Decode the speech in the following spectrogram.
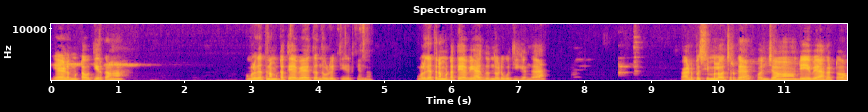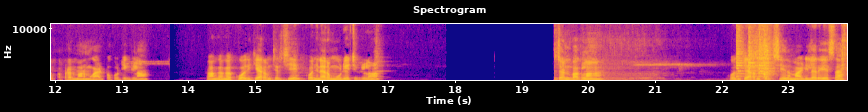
ஏழு முட்டை ஊற்றிருக்காங்க உங்களுக்கு எத்தனை முட்டை தேவையோ அதுக்கு தந்தோடி ஊற்றிருக்கீங்க உங்களுக்கு எத்தனை முட்டை தேவையோ அதுக்கு தந்தோடி ஊற்றிக்கோங்க அடுப்பு சிம்மில் வச்சுருக்கேன். கொஞ்சம் அப்படியே வேகட்டும். அப்புறமா நம்ம அடுப்பை கூட்டிக்கலாம். அங்கங்கே கொதிக்க ஆரம்பிச்சிருச்சு. கொஞ்ச நேரம் மூடி வச்சுக்கலாம். கிச்சன் பார்க்கலாங்க. கொதிக்க ஆரம்பிச்சிருச்சு. நம்ம அடியில் ரேஸாக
